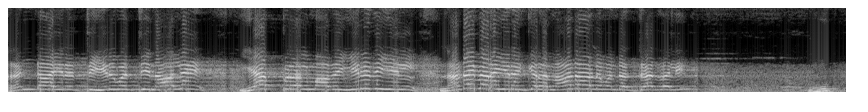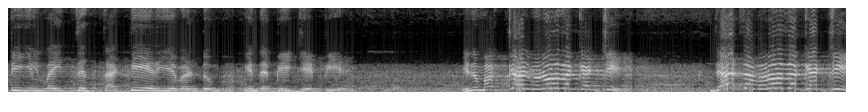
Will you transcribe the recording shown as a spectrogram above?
இரண்டாயிரத்தி இருபத்தி நாலு ஏப்ரல் மாத இறுதியில் நடைபெற இருக்கிற நாடாளுமன்ற தேர்தலில் முட்டியில் வைத்து தட்டி எறிய வேண்டும் இந்த பிஜேபியை இது மக்கள் விரோத கட்சி தேச விரோத கட்சி.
